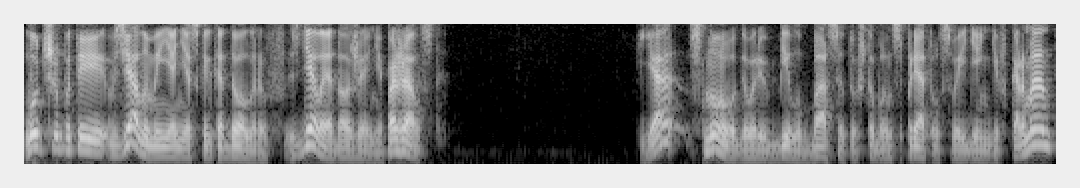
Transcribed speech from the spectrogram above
лучше бы ты взял у меня несколько долларов. Сделай одолжение, пожалуйста. Я снова говорю Биллу Бассету, чтобы он спрятал свои деньги в карман,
